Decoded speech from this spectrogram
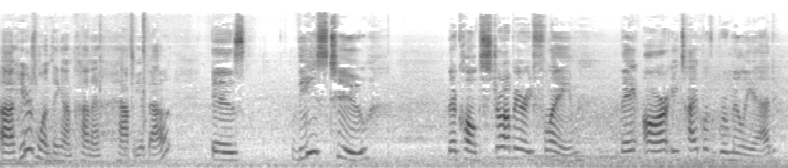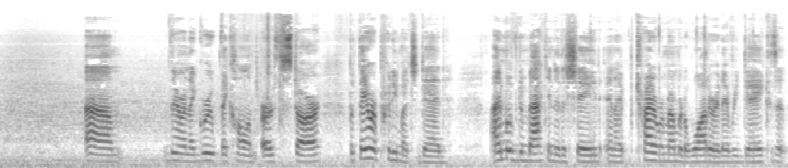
Uh, here's one thing I'm kind of happy about is these two, they're called Strawberry Flame. They are a type of bromeliad. Um, they're in a group, they call them Earth Star, but they were pretty much dead. I moved them back into the shade and I try to remember to water it every day because it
